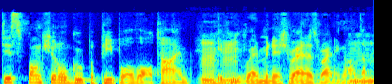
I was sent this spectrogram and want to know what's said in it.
dysfunctional group of people of all time mm-hmm. if you read Manish Raina's writing on them.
